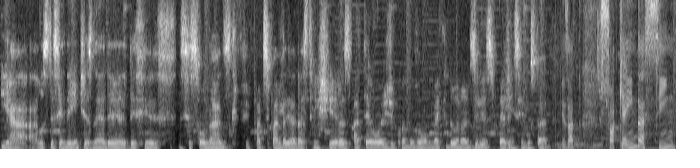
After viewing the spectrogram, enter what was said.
e a- os descendentes, né, de- desses, desses soldados que participaram da Guerra das Trincheiras, até hoje, quando vão no McDonald's, eles pedem sem mostarda. Exato. Só que ainda assim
